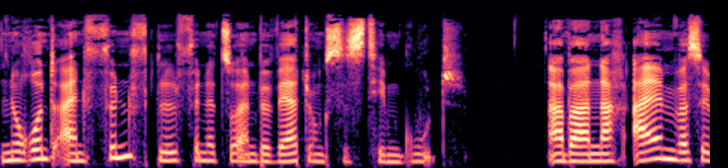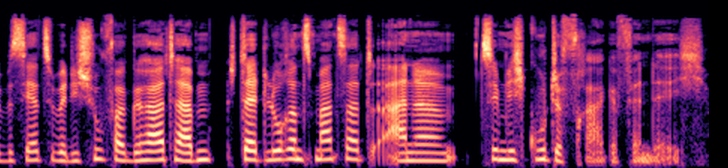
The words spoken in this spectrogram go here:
Nur rund ein Fünftel findet so ein Bewertungssystem gut. Aber nach allem, was wir bis jetzt über die Schufa gehört haben, stellt Lorenz Matzert eine ziemlich gute Frage, finde ich.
